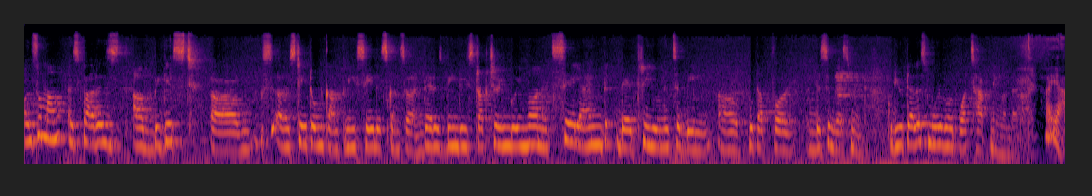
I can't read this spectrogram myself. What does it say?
also, ma'am, as far as our biggest um, uh, state-owned company, SAIL, is concerned, there has been restructuring going on at SAIL and their three units have been uh, put up for disinvestment. Could you tell us more about what's happening on that? Uh, yeah,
